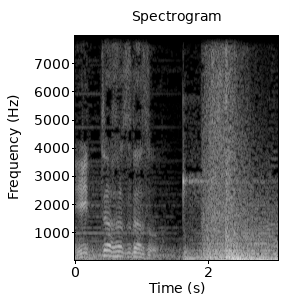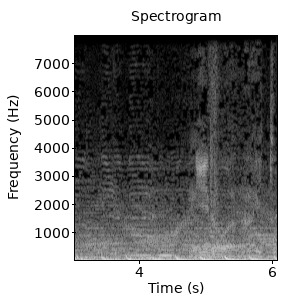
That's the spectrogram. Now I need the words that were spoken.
言ったはずだぞ。二度はないと。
